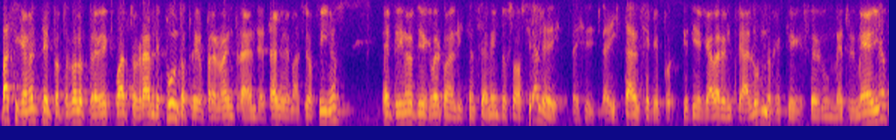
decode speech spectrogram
Básicamente el protocolo prevé cuatro grandes puntos, pero para no entrar en detalles demasiado finos. El primero tiene que ver con el distanciamiento social, es la distancia que, tiene que haber entre alumnos, que tiene que ser un metro y medio,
